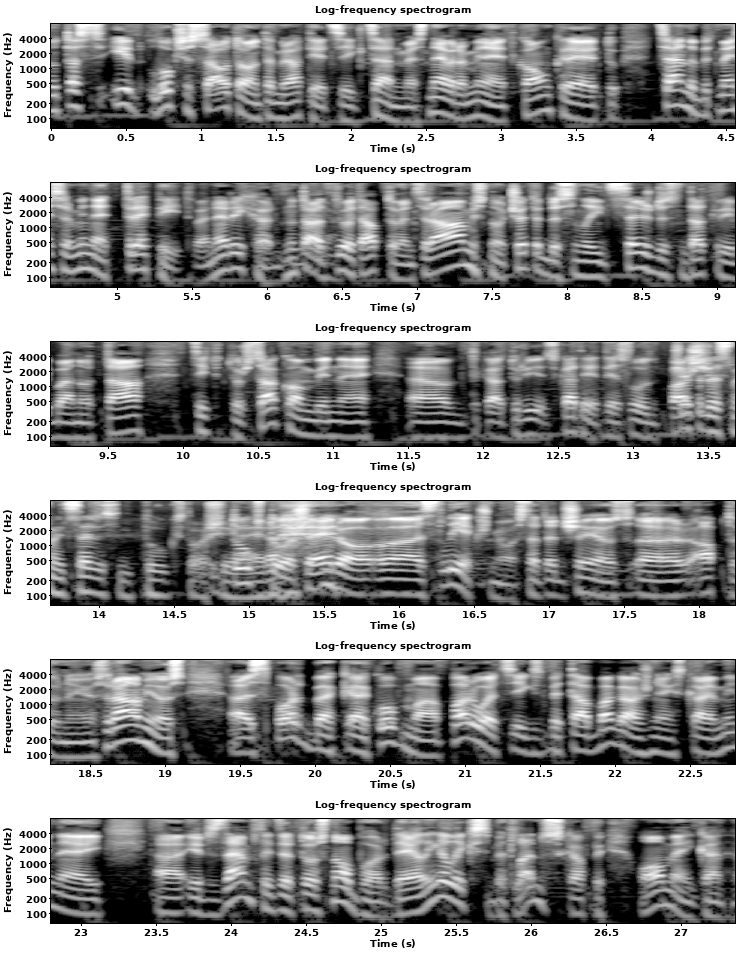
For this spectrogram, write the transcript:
Nu, tas ir luksus auto un tam ir attiecīga cena. Mēs nevaram minēt konkrētu cenu, bet mēs varam minēt trepīti, vai ne, Rihard? Nu, tāds Jā. ļoti aptuvens rāmis no 40 līdz 60 atkarībā no tā, cik tu tur sakombinē. Tur skatieties, lūdzu, paši. 40 līdz 60 tūkstoši eiro, tūkstoši eiro sliekšņos, tātad šajos aptuvenajos rāmjos prāmjos. Sportback kopumā parocīgs, bet tā bagāžnieks, kā jau minēju, ir zems, līdz ar to snowboard dēļ ieliks, bet leduskapi Omei gan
